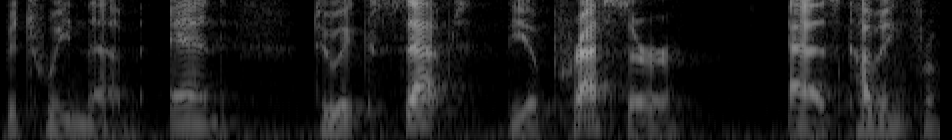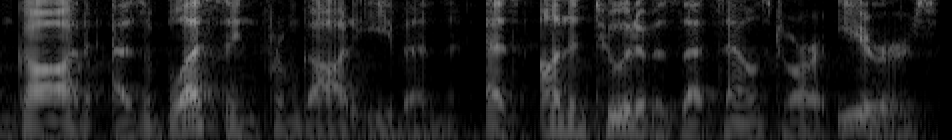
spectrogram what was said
between them. And to accept the oppressor as coming from God, as a blessing from God, even, as unintuitive as that sounds to our ears,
